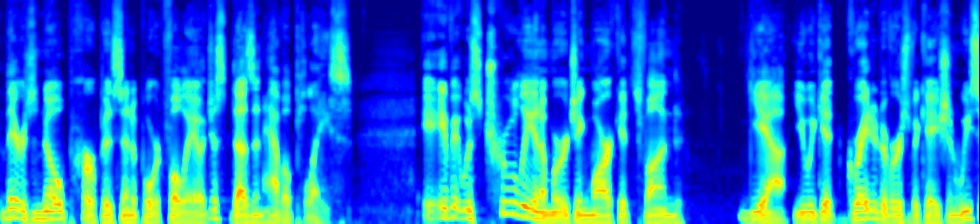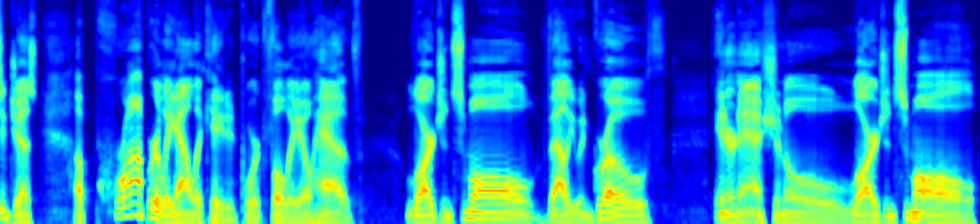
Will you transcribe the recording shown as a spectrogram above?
there's no purpose in a portfolio. It just doesn't have a place. If it was truly an emerging markets fund yeah, you would get greater diversification. We suggest a properly allocated portfolio have large and small, value and growth, international, large and small,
